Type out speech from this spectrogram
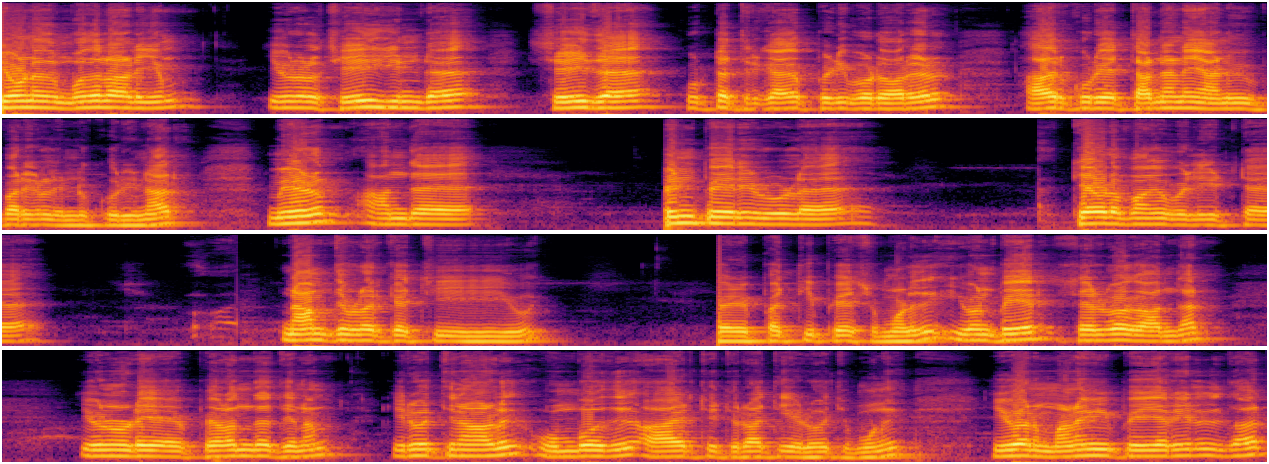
இவனது முதலாளியும் இவர்கள் செய்கின்ற செய்த குற்றத்திற்காக பிடிபடுவார்கள். அதற்குரிய தண்டனை அனுப்பிப்பார்கள் என்று கூறினார். மேலும் அந்த பெண் பெயரில் உள்ள கேவலமாக வெளியிட்ட நாம் தமிழர் கட்சி பற்றி பேசும்பொழுது இவன் பெயர் செல்வகாந்தன். இவனுடைய பிறந்த தினம் இருபத்தி நாலு ஒம்பது ஆயிரத்தி தொள்ளாயிரத்தி எழுபத்தி மூணு. இவன் மனைவி பெயரில் தான்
